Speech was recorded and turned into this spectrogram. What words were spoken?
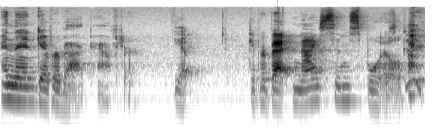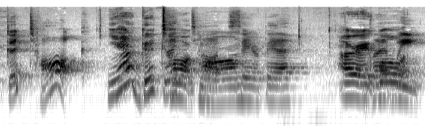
And then give her back after. Yep. Give her back nice and spoiled. Good, good talk. Yeah, good Good talk, Mom. Sarah Beth. All right, Glad well, we,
